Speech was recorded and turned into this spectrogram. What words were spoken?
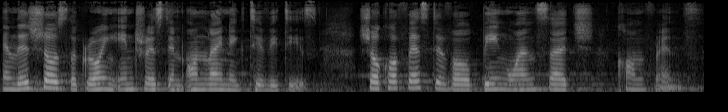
and this shows the growing interest in online activities. Shoko Festival being one such conference.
